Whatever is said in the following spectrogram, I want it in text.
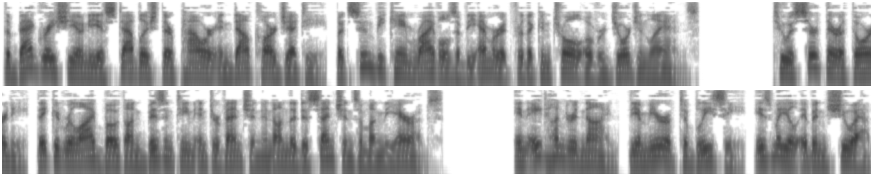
The Bagrationi established their power in Tao-Klarjeti, but soon became rivals of the emirate for the control over Georgian lands. To assert their authority, they could rely both on Byzantine intervention and on the dissensions among the Arabs. In 809, the emir of Tbilisi, Ismail ibn Shu'ab,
